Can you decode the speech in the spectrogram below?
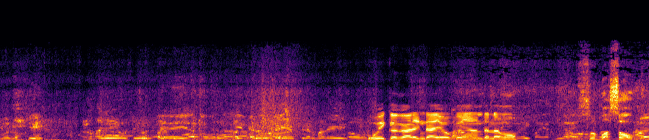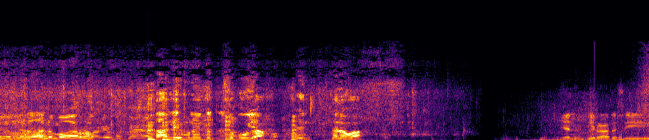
Malaki. Eh, yan, oro. Uwi ka galing dayo kanya ang dala mo. Subasog. Ano? Tali mo na ito sa buya. Ayun, dalawa. Yan, pirada si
